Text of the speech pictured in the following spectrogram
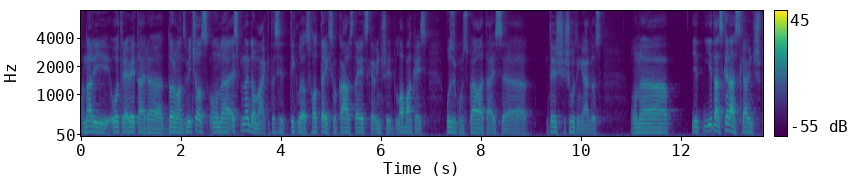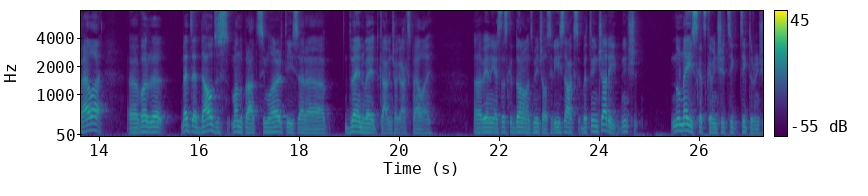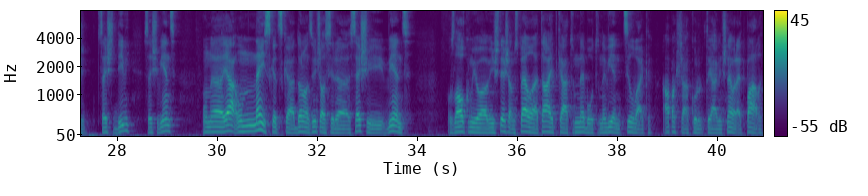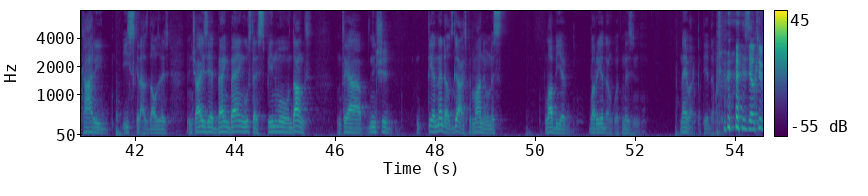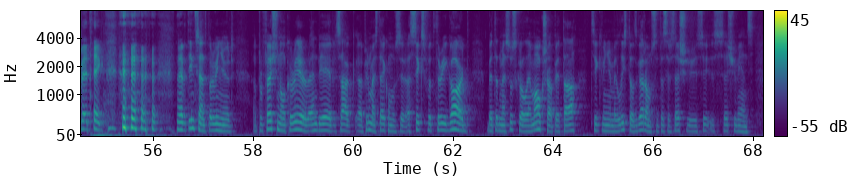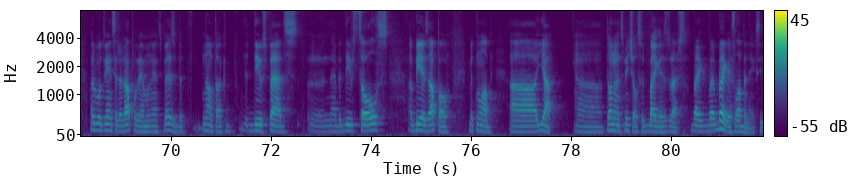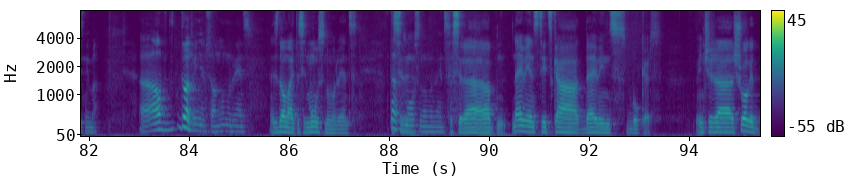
Un arī otrajā vietā ir uh, Donovans Mičels. Un, uh, es pat nedomāju, ka tas ir tik liels hot takes, jo Kārlis teica, ka viņš ir labākais uzbrukuma spēlētājs uh, tieši shooting ārdos. Un, uh, ja, ja tā skatās, kā viņš spēlē, uh, var uh, redzēt daudzas, manuprāt, similaritātes ar uh, Dvēnu veidu, kā viņš agrāk spēlēja. Uh, vienīgais tas, ka Donovans Mičels ir īsāks, bet viņš arī viņš, nu, neizskatās, ka viņš ir cik, cik tur viņš ir 6-2, 6-1. Un, uh, jā, un neizskatās, ka Donovans Mičels ir uh, 6-1 uz laukuma, jo viņš tiešām spēlē tā, it kā tur nebūtu neviena cilvēka apakšā, kur tajā viņš nevarētu pārlikt. Kā arī izskatās daudzreiz. Viņš aiziet, bang, bang, uztaisīs spinnu un danks. Un tajā viņš ir tie nedaudz gāks par mani, un es labi, ja varu iedankot, nezinu. Nevaru pat iedankot. es jau gribēju teikt, Nē, bet interesanti par viņu ir. Professional career NBA ir sāk, pirmais teikums ir a 6 foot 3 guard, bet tad mēs uzskrolējam augšā pie tā, cik viņam ir listots garums, un tas ir 6-1. Varbūt viens ir ar apaviem un viens bez, bet nav tā, ka divas pēdas, ne, bet divas colas bieza apavu. Bet, nu labi. Uh, jā, uh, Donovans Mičels ir baigais zvērs, baig, baigais labinieks īstenībā. Uh, dod viņiem savu numuru viens. Es domāju, tas ir mūsu numur viens. Tas, tas ir, ir mūsu numurs viens. Tas ir uh, neviens cits kā Devins Bookers. Viņš ir uh, šogad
